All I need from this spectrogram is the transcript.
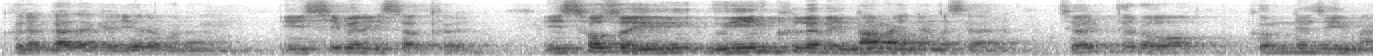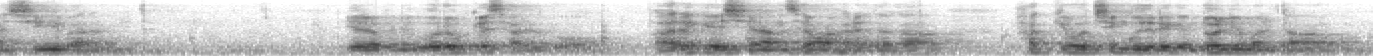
그런 까닭에 여러분은 이 시베니 서클, 이 소수 의인 클럽에 남아 있는 것을 절대로 겁내지 마시기 바랍니다. 여러분이 어렵게 살고 바르게 신앙생활 하려다가 학교 친구들에게 놀림을 당하고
